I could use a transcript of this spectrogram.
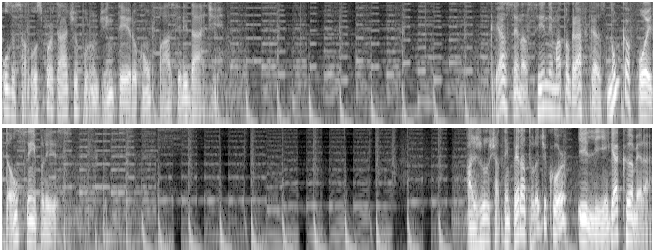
Use essa luz portátil por um dia inteiro com facilidade. Criar cenas cinematográficas nunca foi tão simples. Ajuste a temperatura de cor e ligue a câmera.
